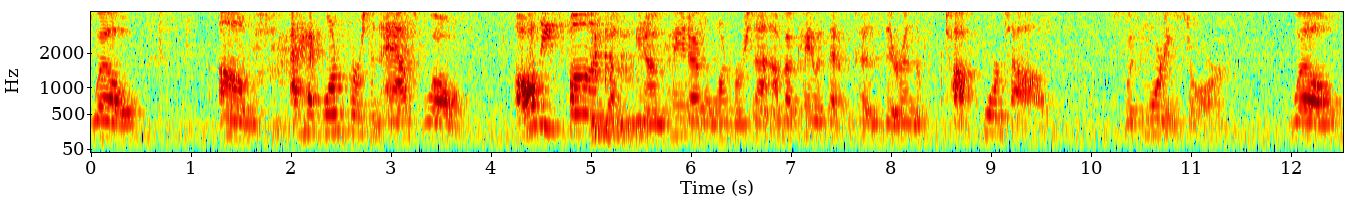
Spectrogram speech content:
Well, um, I had one person ask, well, all these funds, I'm, you know, I'm paying over one percent, I'm okay with that because they're in the top quartile with Morningstar. Well,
